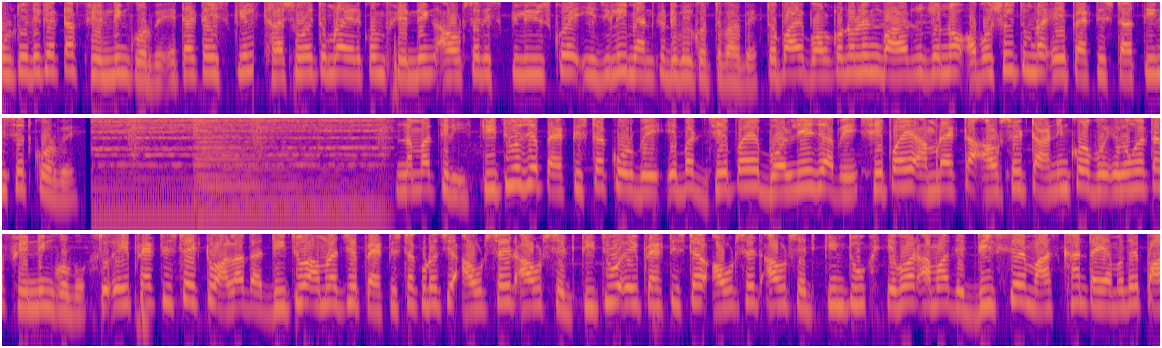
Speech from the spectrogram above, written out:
উল্টো দিকে একটা ফেন্ডিং করবে। এটা একটা স্কিল খেলার সময় তোমরা এরকম ফেন্ডিং আউটসাইড স্কিল ইউজ করে ইজিলি ম্যানকে ডিবল করতে পারবে। তো পায়ে বল কন্ট্রোলিং বাড়ানোর জন্য অবশ্যই তোমরা এই প্র্যাকটিসটা তিন সেট করবে। নাম্বার থ্রি তৃতীয় যে প্র্যাকটিসটা করবে, এবার যে পায়ে বল নিয়ে যাবে, সে পায়ে আমরা একটা আউটসাইড টার্নিং করব এবং একটা ফেন্ডিং করব। তো এই প্র্যাকটিসটা একটু আলাদা। দ্বিতীয় আমরা যে প্র্যাকটিসটা করেছি আউটসাইড আউটসাইড তৃতীয় এই প্র্যাকটিসটা আউটসাইড আউটসাইড কিন্তু এবার আমাদের ডিস্কের মাঝখানটায় আমাদের পা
